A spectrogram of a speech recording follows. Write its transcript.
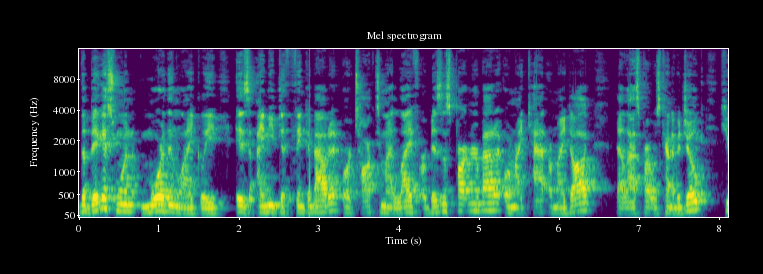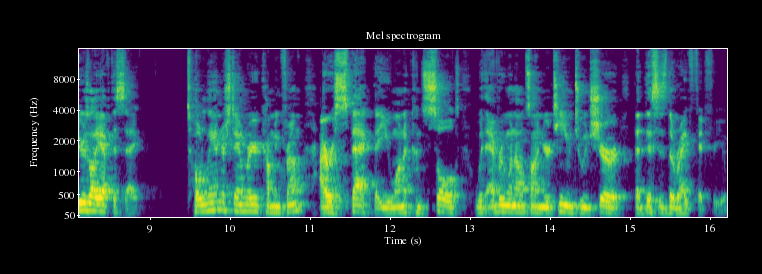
The biggest one, more than likely, is I need to think about it or talk to my life or business partner about it or my cat or my dog. That last part was kind of a joke. Here's all you have to say totally understand where you're coming from. I respect that you want to consult with everyone else on your team to ensure that this is the right fit for you.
